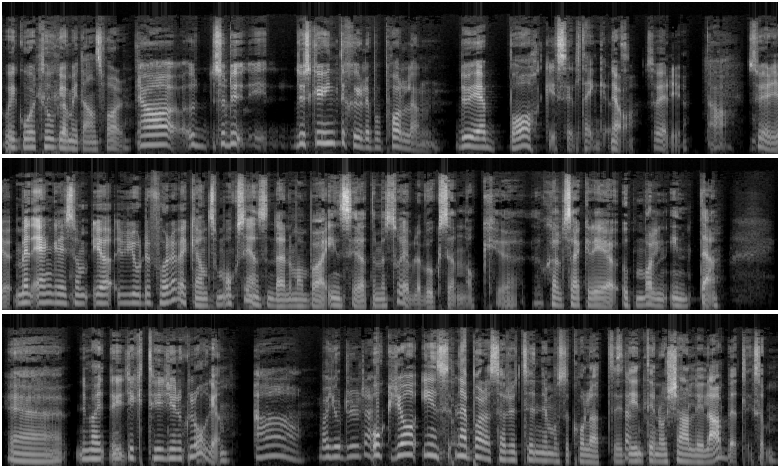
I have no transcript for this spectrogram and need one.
Och igår tog jag mitt ansvar. Ja, så du, du ska ju inte skylla på pollen. Du är bakis helt enkelt. Ja, så är det ju. ja. Så är det ju. Men en grej som jag gjorde förra veckan som också är en sån där när man bara inser att man är så jävla vuxen och eh, självsäker är jag uppenbarligen inte. Eh, man gick till gynekologen. Ah, vad gjorde du där? Och jag inser, nej bara så här rutin, jag måste kolla att det inte är något tjall i labbet liksom.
